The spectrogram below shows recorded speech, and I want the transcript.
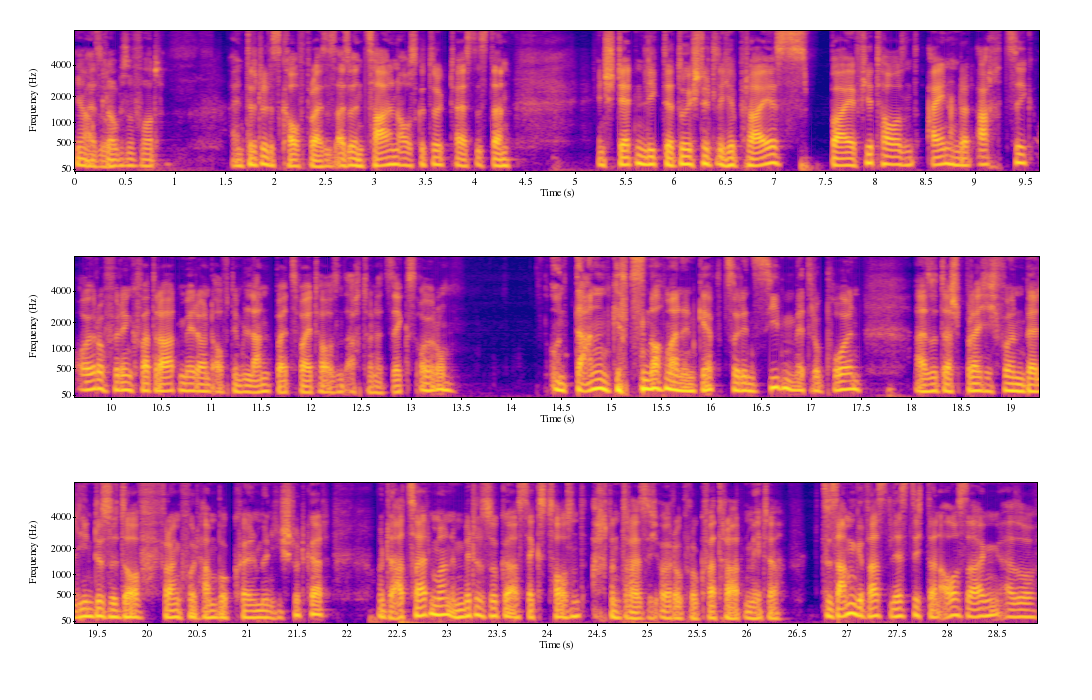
Ja, also glaube ich sofort. Ein Drittel des Kaufpreises. Also in Zahlen ausgedrückt heißt es dann, in Städten liegt der durchschnittliche Preis bei 4.180 Euro für den Quadratmeter und auf dem Land bei 2.806 Euro. Und dann gibt's noch mal einen Gap zu den sieben Metropolen. Also da spreche ich von Berlin, Düsseldorf, Frankfurt, Hamburg, Köln, München, Stuttgart. Und da zahlt man im Mittel sogar 6.038 Euro pro Quadratmeter. Zusammengefasst lässt sich dann auch sagen, also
